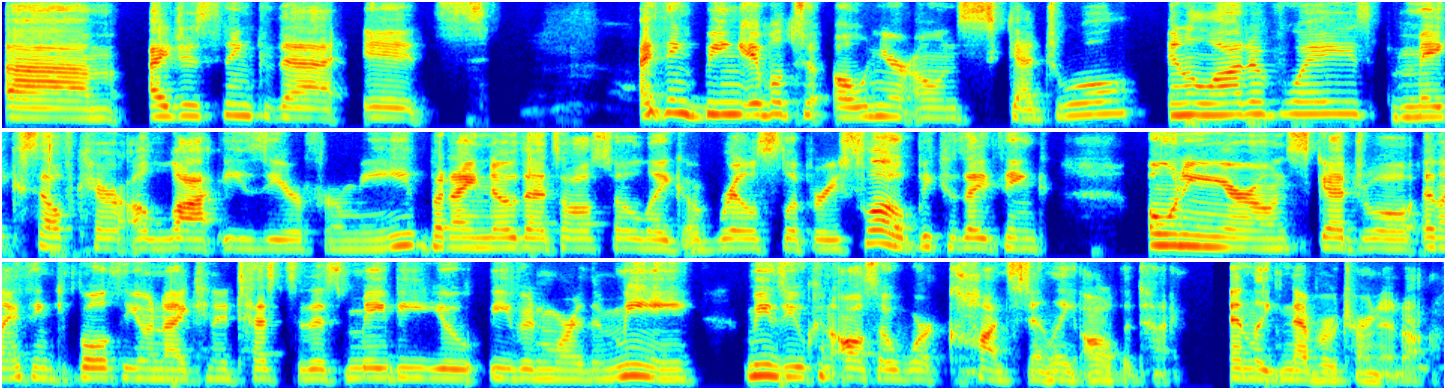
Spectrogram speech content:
um, I just think that it's I think being able to own your own schedule in a lot of ways makes self care a lot easier for me. But I know that's also like a real slippery slope because I think owning your own schedule, and I think both you and I can attest to this, maybe you even more than me, means you can also work constantly all the time and like never turn it off.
